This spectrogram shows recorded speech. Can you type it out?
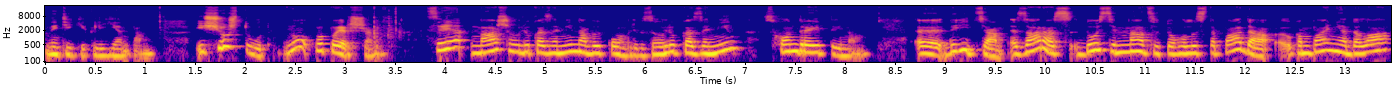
не тільки клієнтам. І що ж тут? Ну, по-перше, це наш глюказаміновий комплекс, глюказамін з хондроїтином. Е, Дивіться, зараз до 17 листопада е, компанія дала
